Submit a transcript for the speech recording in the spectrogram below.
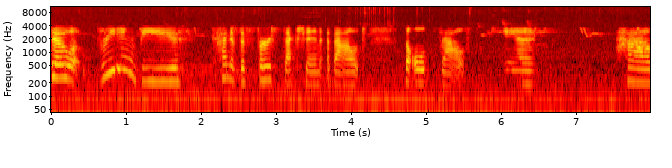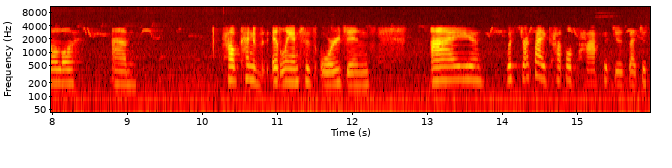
So, reading the kind of the first section about the Old South and how um, how kind of Atlanta's origins, I was struck by a couple passages that just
